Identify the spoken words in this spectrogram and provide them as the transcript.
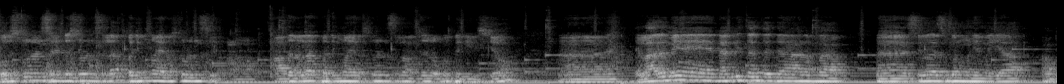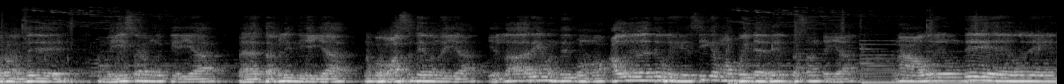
ஒரு ஸ்டூடெண்ட்ஸ் ரெண்டு ஸ்டூடெண்ட்ஸ் இல்லை பதிமூணாயிரம் ஸ்டூடெண்ட்ஸ் அதனால பதிமூணாயிரம் ஸ்டூடெண்ட்ஸ்லாம் வந்து ரொம்ப பெரிய விஷயம். ஆஹ் எல்லாருமே நன்றி தந்தது நம்ம சிவ சுப்பிரமணியம் ஐயா அப்புறம் வந்து நம்ம ஈஸ்வரமூர்த்தி ஐயா தமிழிந்தி ஐயா நம்ம வாசுதேவன் ஐயா எல்லாரையும் வந்து பண்ணோம் அவர் வந்து ஒரு சீக்கிரமா போயிட்டாரு பிரசாந்த் ஐயா. ஆனா அவரு வந்து ஒரு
